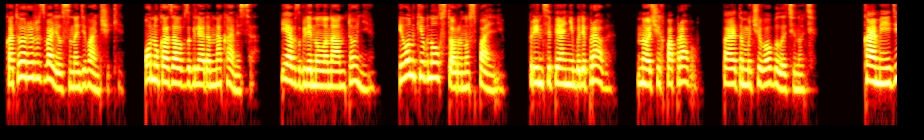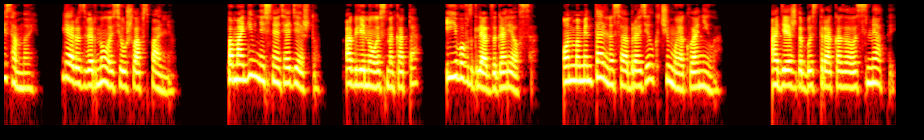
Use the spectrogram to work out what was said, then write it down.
который развалился на диванчике. Он указал взглядом на Камиса. Я взглянула на Антония, и он кивнул в сторону спальни. В принципе, они были правы. Ночь их по праву. Поэтому чего было тянуть? «Ками, иди со мной». Я развернулась и ушла в спальню. «Помоги мне снять одежду». Оглянулась на кота, и его взгляд загорелся. Он моментально сообразил, к чему я клонила. Одежда быстро оказалась смятой,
